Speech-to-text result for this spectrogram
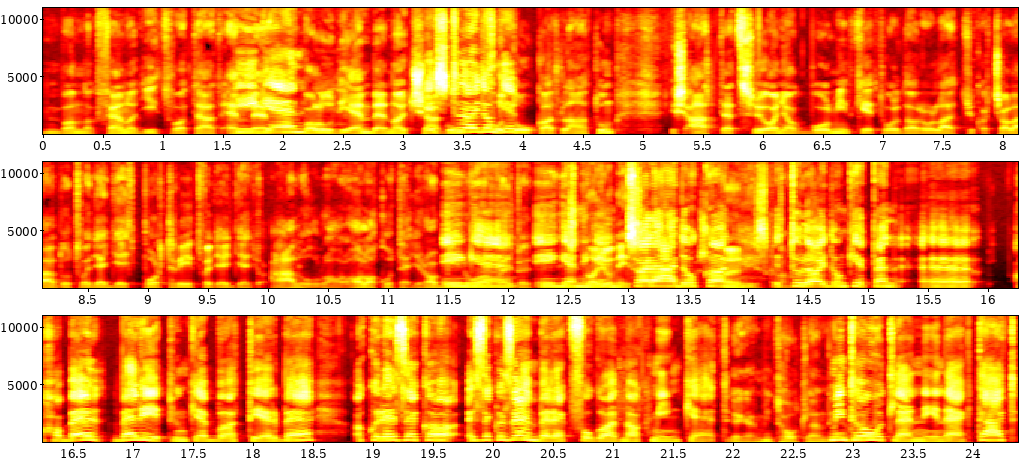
vannak felnagyítva, tehát ember, Igen. valódi nagyságú tulajdonképp... fotókat látunk, és áttetsző anyagból mindkét oldalról látjuk a családot, vagy egy-egy portrét, vagy egy-egy álló alakot egy rabiról. Igen, vagy, igen, igen. Nagyon családokat, nagyon tulajdonképpen ha be, belépünk ebbe a térbe, akkor ezek, a, ezek az emberek fogadnak minket. Igen, mintha ott lennének. Mintha ott lennének, tehát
